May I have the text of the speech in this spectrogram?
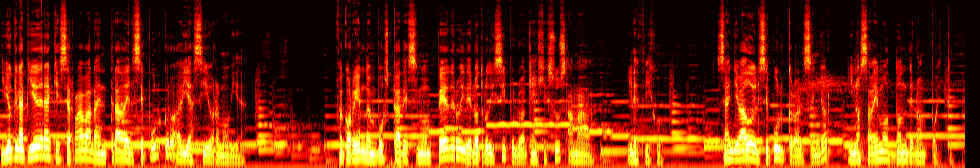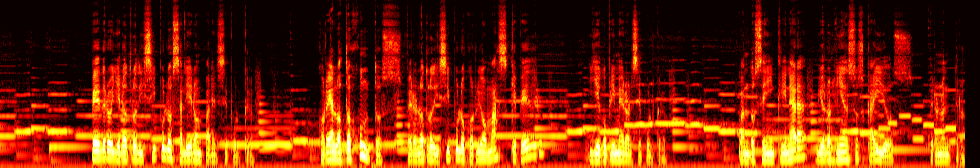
y vio que la piedra que cerraba la entrada del sepulcro había sido removida. Fue corriendo en busca de Simón Pedro y del otro discípulo a quien Jesús amaba, y les dijo, Se han llevado del sepulcro al Señor y no sabemos dónde lo han puesto. Pedro y el otro discípulo salieron para el sepulcro. Corrían los dos juntos, pero el otro discípulo corrió más que Pedro y llegó primero al sepulcro. Cuando se inclinara, vio los lienzos caídos, pero no entró.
